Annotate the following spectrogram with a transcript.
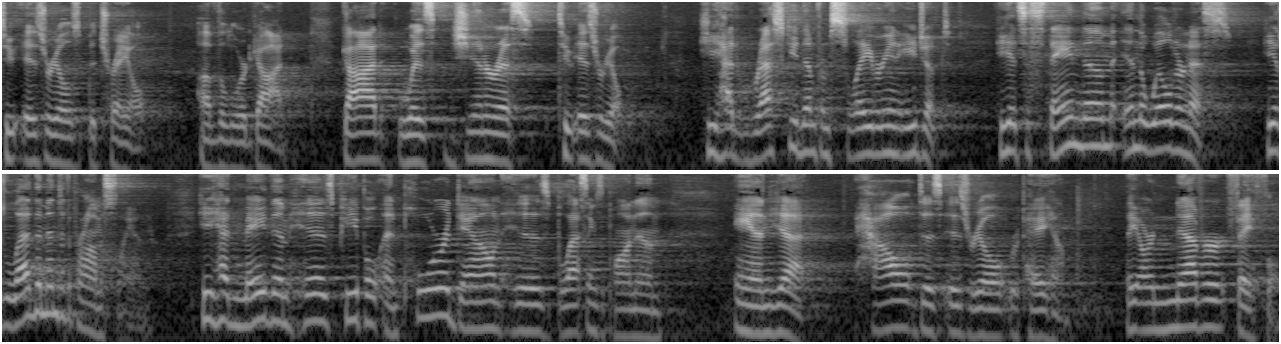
to Israel's betrayal of the Lord God. God was generous to Israel. He had rescued them from slavery in Egypt. He had sustained them in the wilderness. He had led them into the promised land. He had made them his people and poured down his blessings upon them. And yet, how does Israel repay him? They are never faithful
